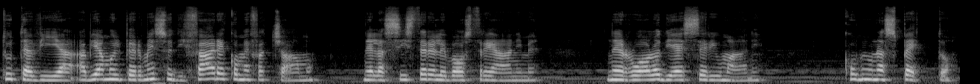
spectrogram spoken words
Tuttavia abbiamo il permesso di fare come facciamo, nell'assistere le vostre anime nel ruolo di esseri umani, come un aspetto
